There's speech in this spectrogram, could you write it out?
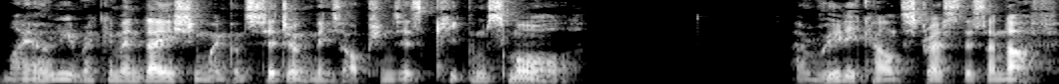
My only recommendation when considering these options is keep them small. I really can't stress this enough.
